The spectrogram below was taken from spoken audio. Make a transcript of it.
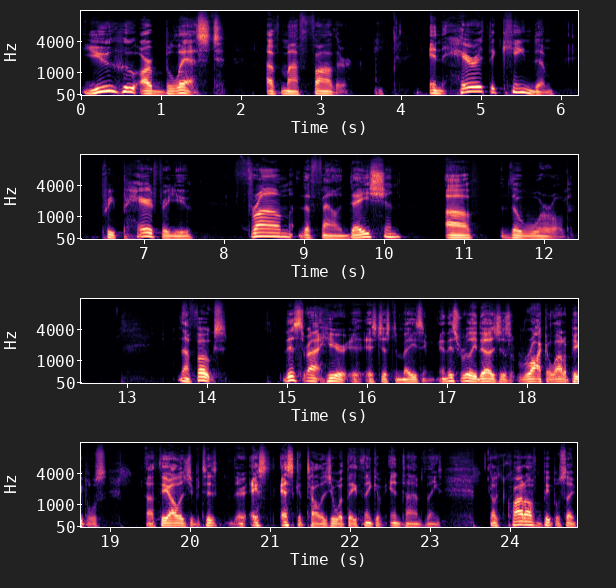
you who are blessed of my Father, inherit the kingdom prepared for you from the foundation of the world. Now, folks, this right here is just amazing. And this really does just rock a lot of people's uh, theology, their eschatology, what they think of end time things. Because quite often people say,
